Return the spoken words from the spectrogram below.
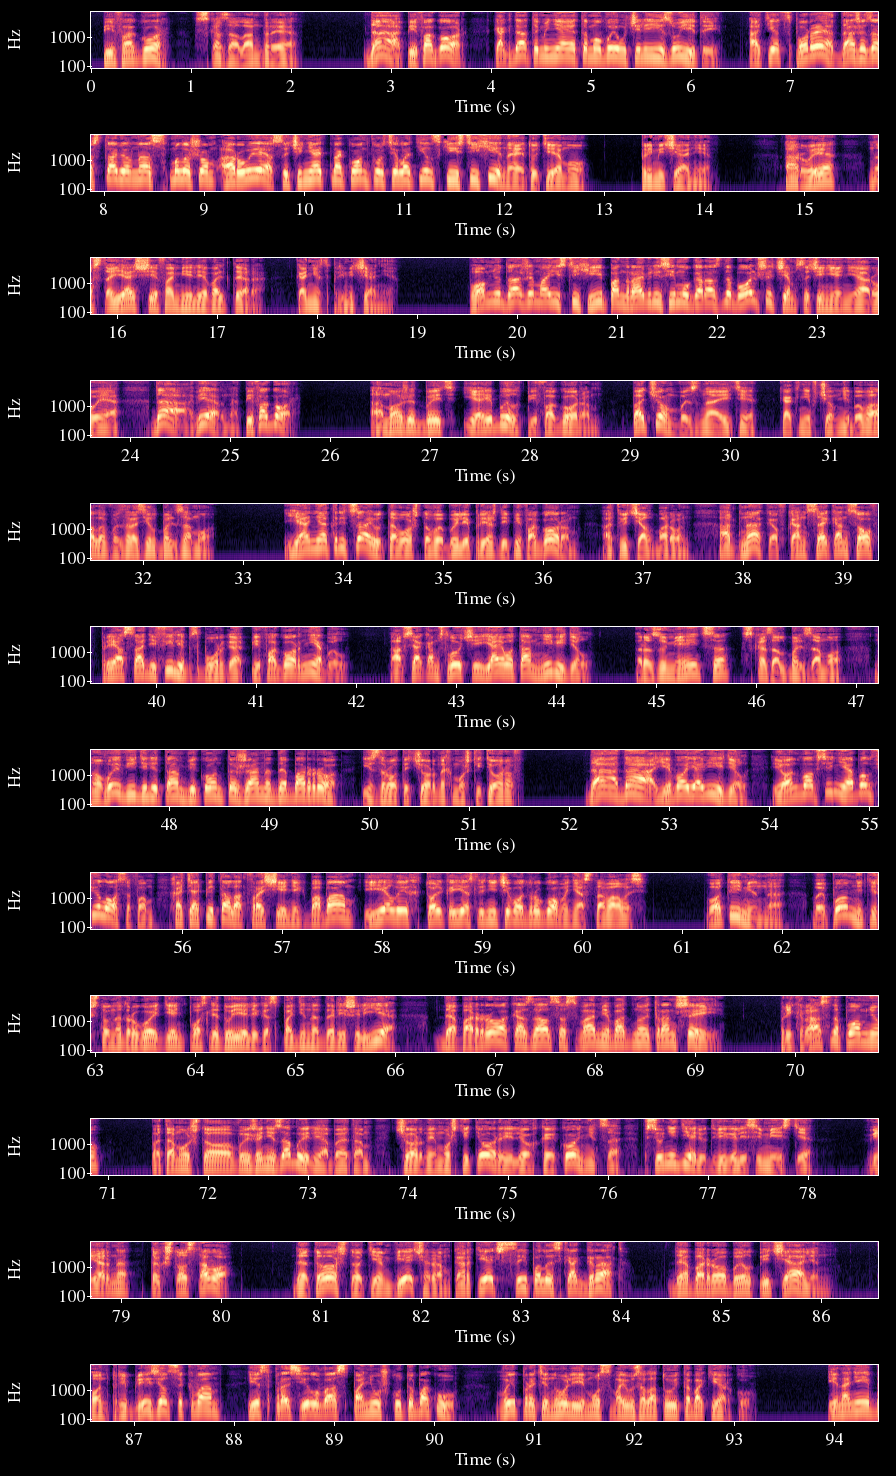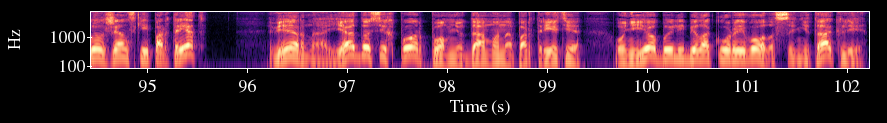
«Пифагор», — сказал Андреа. «Да, Пифагор. Когда-то меня этому выучили иезуиты». Отец Поре даже заставил нас с малышом Аруэ сочинять на конкурсе латинские стихи на эту тему. Примечание. Аруэ — настоящая фамилия Вольтера. Конец примечания. Помню, даже мои стихи понравились ему гораздо больше, чем сочинение Аруэ. Да, верно, Пифагор. А может быть, я и был Пифагором. Почем вы знаете? Как ни в чем не бывало, возразил Бальзамо. «Я не отрицаю того, что вы были прежде Пифагором, — отвечал барон. «Однако, в конце концов, при осаде Филипсбурга Пифагор не был. Во всяком случае, я его там не видел». «Разумеется», — сказал Бальзамо, — «но вы видели там Виконта Жана де Барро из роты черных мушкетеров». «Да, да, его я видел, и он вовсе не был философом, хотя питал отвращение к бабам и ел их, только если ничего другого не оставалось». «Вот именно. Вы помните, что на другой день после дуэли господина Доришелье де Барро оказался с вами в одной траншеи. Прекрасно помню. Потому что вы же не забыли об этом. Черные мушкетеры и легкая конница всю неделю двигались вместе. Верно. Так что с того? Да то, что тем вечером картечь сыпалась как град. Де Барро был печален. Он приблизился к вам и спросил вас понюшку табаку. Вы протянули ему свою золотую табакерку. И на ней был женский портрет? «Верно. Я до сих пор помню даму на портрете. У нее были белокурые волосы, не так ли?»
